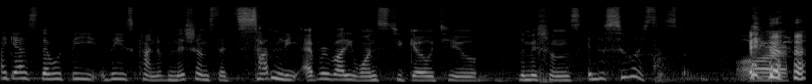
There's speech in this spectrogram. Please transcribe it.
I guess there would be these kind of missions that suddenly everybody wants to go to the missions in the sewer system or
